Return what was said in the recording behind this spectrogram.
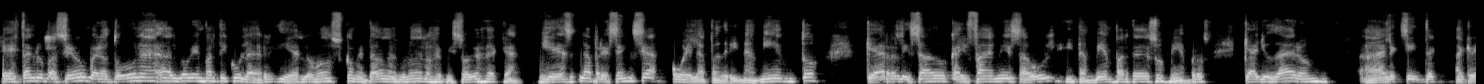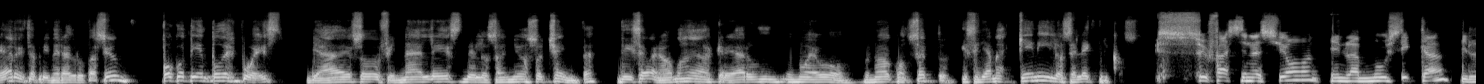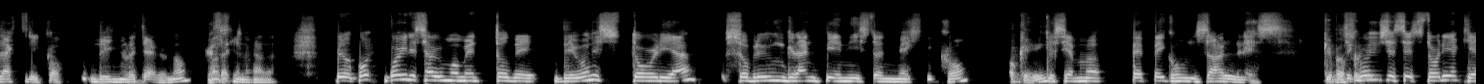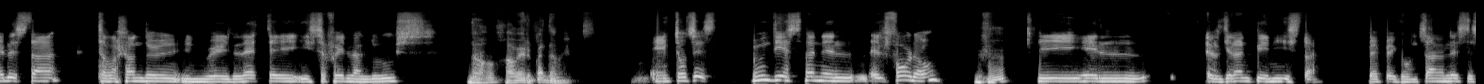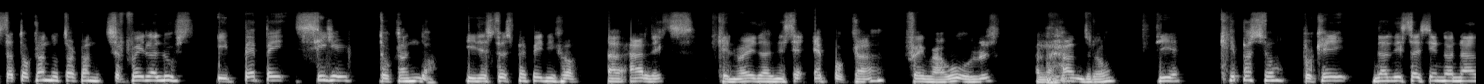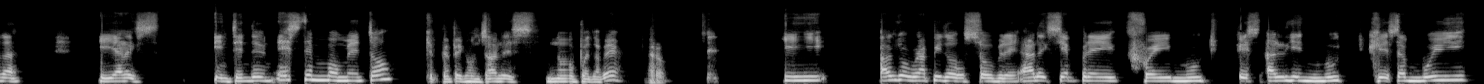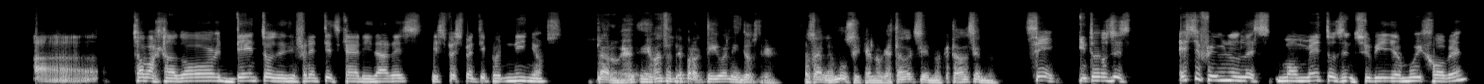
Esta agrupación, bueno, tuvo una, algo bien particular y es- lo hemos comentado en algunos de los episodios de acá, y es la presencia o el apadrinamiento que ha realizado Caifanes, Saúl y también parte de sus miembros que ayudaron a Alex Intec a crear esta primera agrupación. Poco tiempo después, ya eso finales de los años 80, dice, bueno, vamos a crear un, un nuevo, un nuevo concepto y se llama Kenny y los Eléctricos. Su fascinación en la música eléctrico de Inglaterra, ¿no? Más que Exacto. nada. Pero voy, voy a decir un momento de, de una historia sobre un gran pianista en México Ok, que se llama Pepe González. ¿qué ¿Te pasó? de esa historia que él está trabajando en, Reilete y se fue la luz? No, a ver, cuéntame. Entonces, un día está en el, el foro Ujú. y el, el gran pianista Pepe González está tocando, tocando, se fue la luz y Pepe sigue tocando. Y después Pepe dijo a Alex, que en realidad en esa época fue Raúl Alejandro, dije, ¿qué pasó? ¿Por qué nadie está haciendo nada? Y Alex entendió en este momento que Pepe González no puede ver. Claro. Y algo rápido sobre Alex siempre fue muy, es alguien muy, que está muy ah, trabajador dentro de diferentes caridades, especialmente por niños. Claro, es, es bastante proactivo en la industria. O sea, en la música, en lo que estaba haciendo, lo que estaba haciendo. Sí, entonces ese fue uno de los momentos en su vida muy joven.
